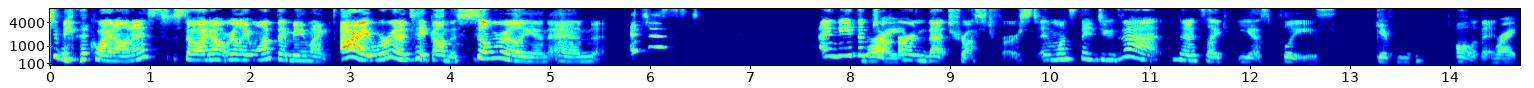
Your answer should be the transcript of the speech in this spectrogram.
To be quite honest, so I don't really want them being like, "All right, we're gonna take on the Silmarillion," and it just. I need them Right. to earn that trust first, and once they do that, then it's like, "Yes, please, give me all of it." right.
